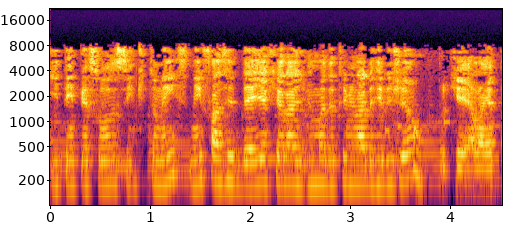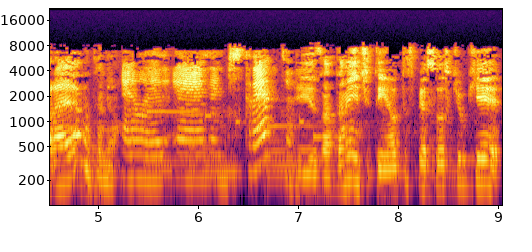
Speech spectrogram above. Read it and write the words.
E tem pessoas assim que tu nem, nem faz ideia que ela é de uma determinada religião, porque ela é para ela, entendeu? Ela é, é, discreta. Exatamente. Tem outras pessoas que o quê?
